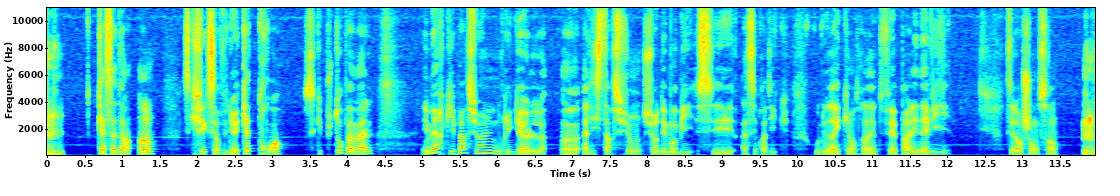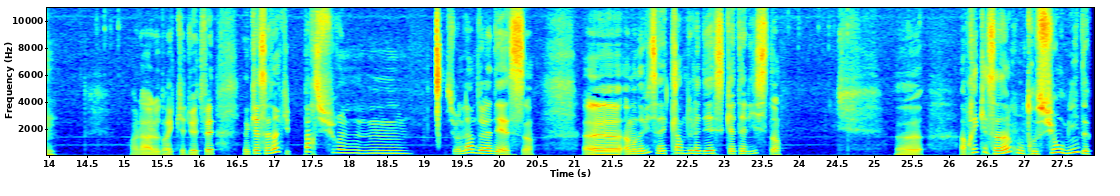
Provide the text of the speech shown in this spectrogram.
Kassadin 1. Ce qui fait que c'est revenu à 4-3. Ce qui est plutôt pas mal. Emer qui part sur une Vriggle. Euh, Alistar sur des mobis, c'est assez pratique. Ou le Drake qui est en train d'être fait par les navis. C'est leur chance. Hein. voilà, le Drake qui a dû être fait. Le Cassadin qui part sur une, sur larme de la DS. Euh, à mon avis, ça va être l'arme de la DS Catalyst. Euh, après, Cassadin contre Sion mid,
